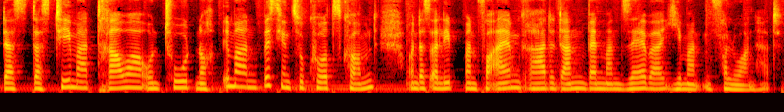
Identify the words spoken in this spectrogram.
dass das Thema Trauer und Tod noch immer ein bisschen zu kurz kommt und das erlebt man vor allem gerade dann, wenn man selber jemanden verloren hat.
